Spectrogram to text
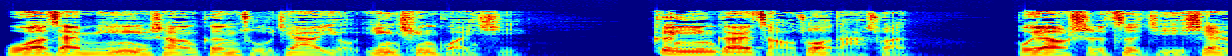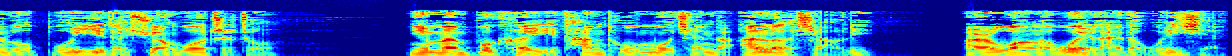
我在名义上跟主家有姻亲关系，更应该早做打算，不要使自己陷入不义的漩涡之中。”你们不可以贪图目前的安乐小利，而忘了未来的危险。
